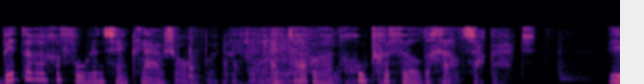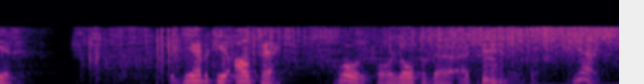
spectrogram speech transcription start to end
bittere gevoelens zijn kluis open en trok er een goed gevulde geldzak uit. Hier. Die heb ik hier altijd. Gewoon voor lopende uitgaven. Juist.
